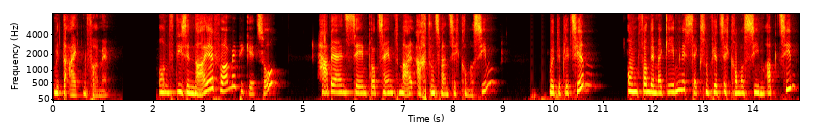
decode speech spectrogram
mit der alten Formel. Und diese neue Formel, die geht so, habe 1 10% mal 28,7 multiplizieren und von dem Ergebnis 46,7 abziehen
